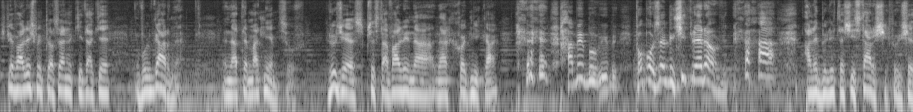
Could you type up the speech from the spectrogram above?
Śpiewaliśmy piosenki takie wulgarne na temat Niemców. Ludzie przystawali na, na chodnikach, a my mówimy, pomożemy Hitlerowi. Ale byli też i starsi, którzy się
